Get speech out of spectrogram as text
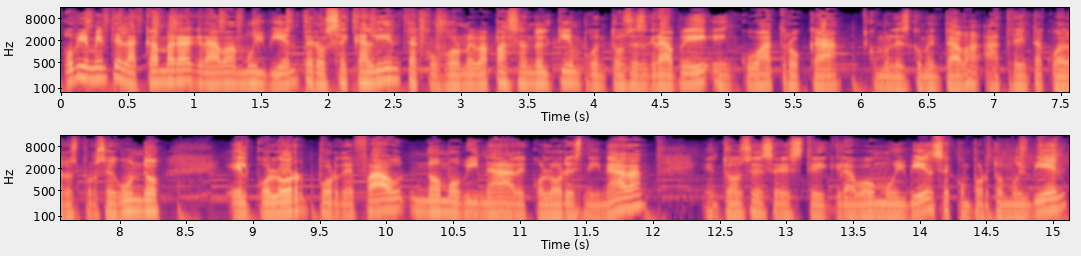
obviamente la cámara graba muy bien, pero se calienta conforme va pasando el tiempo. Entonces grabé en 4K, como les comentaba, a 30 cuadros por segundo. El color por default, no moví nada de colores ni nada. Entonces este grabó muy bien, se comportó muy bien.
